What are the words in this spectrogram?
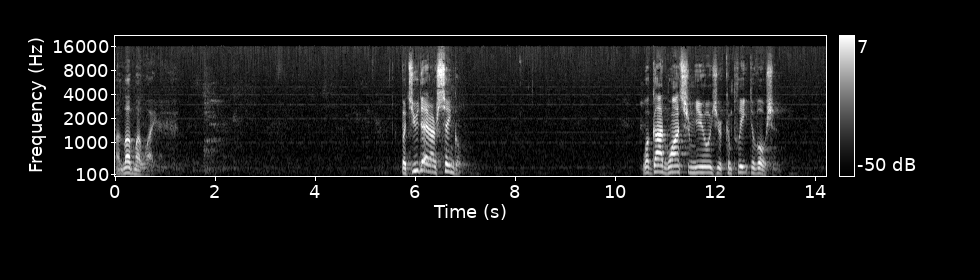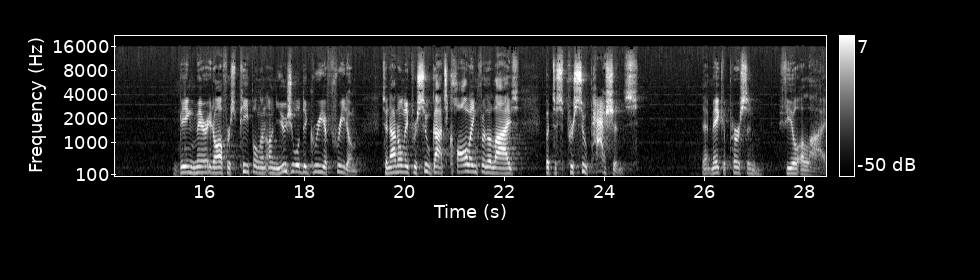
I love my wife. But you that are single, what God wants from you is your complete devotion. Being married offers people an unusual degree of freedom to not only pursue God's calling for their lives, but to pursue passions that make a person feel alive.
